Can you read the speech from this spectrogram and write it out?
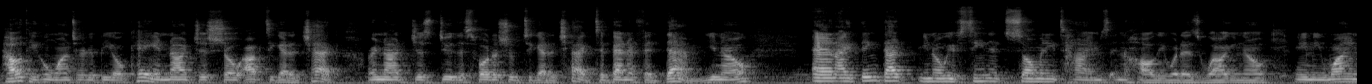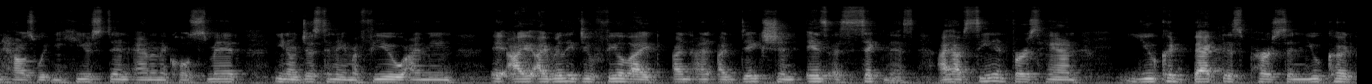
healthy, who wants her to be okay, and not just show up to get a check or not just do this photo shoot to get a check to benefit them, you know? And I think that, you know, we've seen it so many times in Hollywood as well. You know, Amy Winehouse, Whitney Houston, Anna Nicole Smith, you know, just to name a few. I mean, it, I, I really do feel like an, an addiction is a sickness. I have seen it firsthand you could beg this person you could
